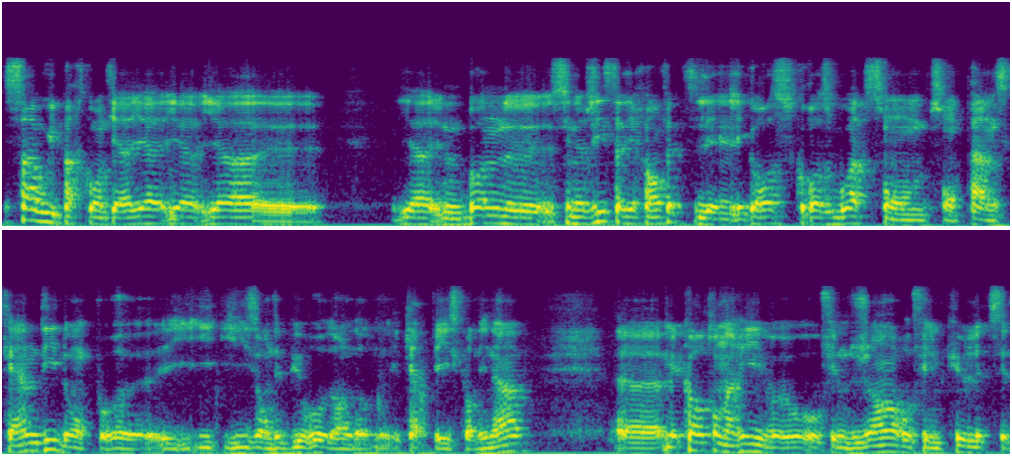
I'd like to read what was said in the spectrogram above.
ça, oui, par contre, il y a une bonne euh, synergie, c'est-à-dire qu'en fait, les, grosses, grosses boîtes sont, sont pan-Scandi, donc euh, ils, ont des bureaux dans, les quatre pays scandinaves. Euh, mais quand on arrive au, film de genre, au film culte, etc.,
